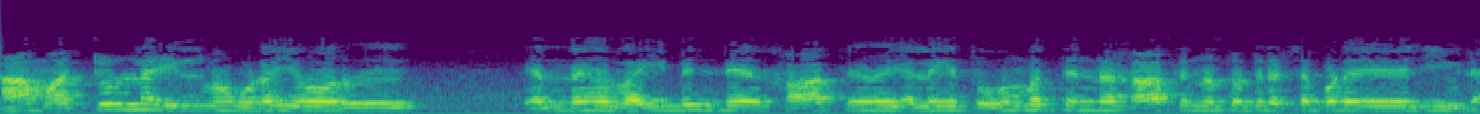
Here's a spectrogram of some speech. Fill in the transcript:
ആ മറ്റുള്ള ഇൽമ ഉടയോറ് എന്ന റൈബിന്റെ ഹാത്ത് അല്ലെങ്കിൽ തുഹമ്മത്തിന്റെ ഹാത്തിനെ തൊട്ട് രക്ഷപ്പെടുകയേ ചെയ്യൂല.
